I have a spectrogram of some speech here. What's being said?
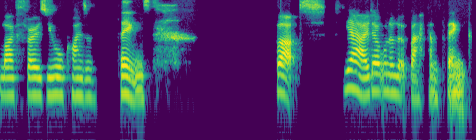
life throws you all kinds of things. But yeah, I don't want to look back and think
